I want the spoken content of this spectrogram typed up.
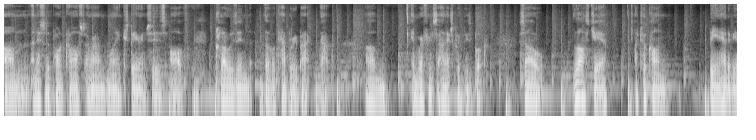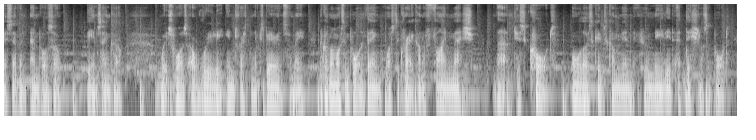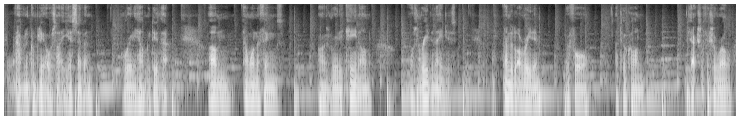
Um, and this is a podcast around my experiences of closing the vocabulary back gap um, in reference to Alex Quigley's book. So last year, I took on being head of year seven and also being SENCO, which was a really interesting experience for me because my most important thing was to create a kind of fine mesh that just caught all those kids coming in who needed additional support. Having a complete oversight at year seven really helped me do that. Um, and one of the things I was really keen on was reading ages. I did a lot of reading before I took on the actual official role.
